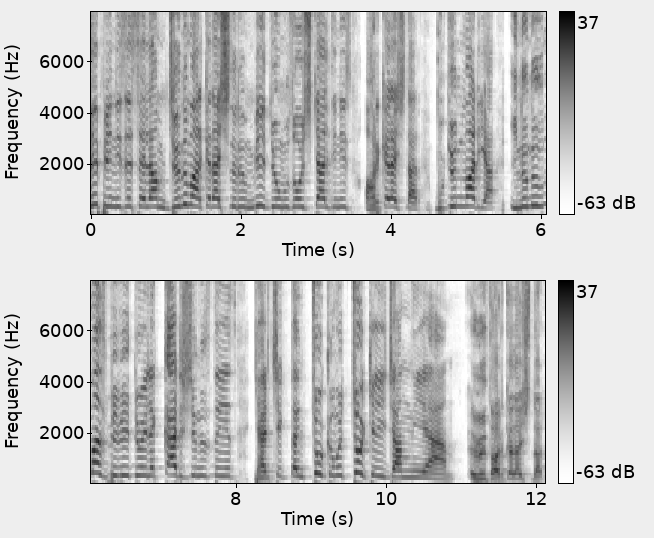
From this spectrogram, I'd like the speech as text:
Hepinize selam canım arkadaşlarım videomuza hoş geldiniz. Arkadaşlar bugün var ya inanılmaz bir video ile karşınızdayız. Gerçekten çok ama çok heyecanlıyım. Evet arkadaşlar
